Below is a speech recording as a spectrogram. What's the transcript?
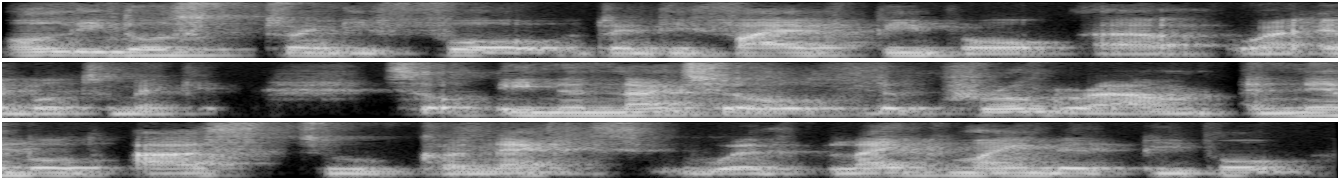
Only those 24, 25 people uh, were able to make it. So, in a nutshell, the program enabled us to connect with like-minded people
